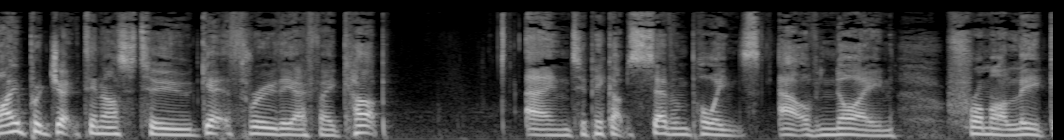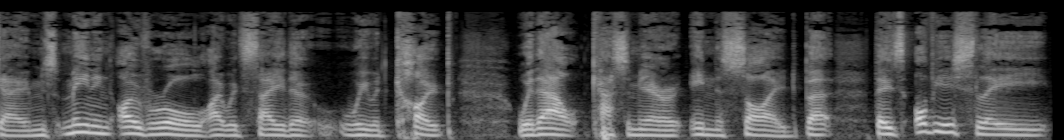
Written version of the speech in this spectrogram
I'm projecting us to get through the FA Cup and to pick up seven points out of nine from our league games, meaning overall, I would say that we would cope without Casemiro in the side. But there's obviously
